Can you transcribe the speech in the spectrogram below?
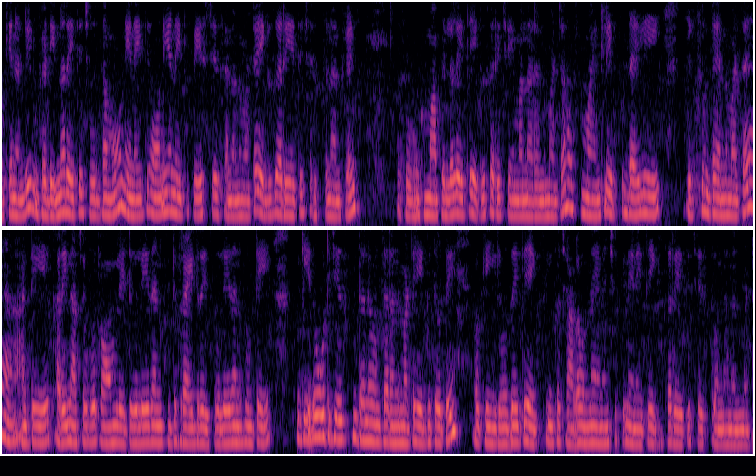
ఓకేనండి? ఇంకా డిన్నర్ అయితే చూద్దాము. నేనైతే ఆనియన్ అయితే పేస్ట్ చేశాను అనమాట ఎగ్ కర్రీ అయితే చేస్తున్నాను ఫ్రెండ్స్. సో ఇంకా మా పిల్లలు అయితే ఎగ్ కర్రీ చేయమన్నారనమాట సో మా ఇంట్లో ఎప్పుడు డైలీ ఎగ్స్ ఉంటాయన్నమాట. అంటే కర్రీ నచ్చకపోతే ఆమ్లెట్ లేదనుకుంటే ఫ్రైడ్ రైస్ లేదనుకుంటే ఇంకేదో ఒకటి చేసుకుంటూనే ఉంటారనమాట ఎగ్ తోటి. ఓకే ఈరోజు అయితే ఎగ్స్ ఇంకా చాలా ఉన్నాయని చెప్పి నేనైతే ఎగ్ కర్రీ అయితే చేస్తూ ఉన్నానమాట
